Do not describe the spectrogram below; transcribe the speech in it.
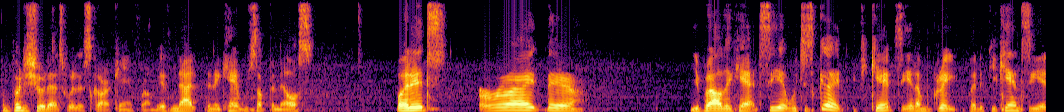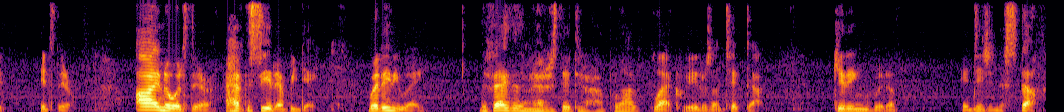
I'm pretty sure that's where the scar came from. If not, then it came from something else. But it's right there. You probably can't see it, which is good. If you can't see it, I'm great. But if you can't see it, it's there. I know it's there. I have to see it every day. But anyway, the fact of the matter is that there are a lot of black creators on TikTok getting rid of indigenous stuff.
